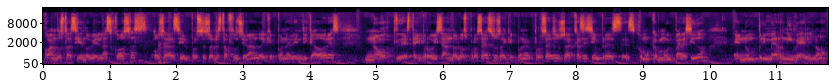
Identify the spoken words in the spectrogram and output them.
cuando está haciendo bien las cosas, o sea, si el proceso le está funcionando, hay que poner indicadores, no está improvisando los procesos, hay que poner procesos, o sea, casi siempre es, como que muy parecido en un primer nivel, ¿no?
